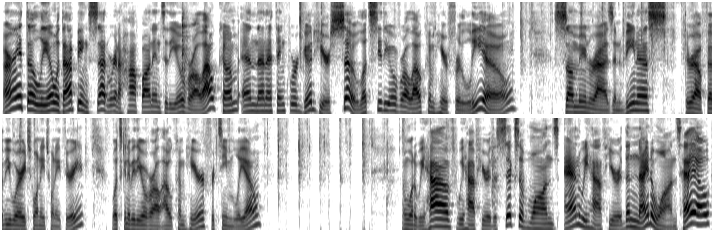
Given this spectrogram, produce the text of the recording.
All right, though, Leo, with that being said, we're going to hop on into the overall outcome, and then I think we're good here. So, let's see the overall outcome here for Leo. Sun, Moon, Rise, and Venus throughout February 2023. What's going to be the overall outcome here for Team Leo? And what do we have? We have here the Six of Wands, and we have here the Knight of Wands. Heyo,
